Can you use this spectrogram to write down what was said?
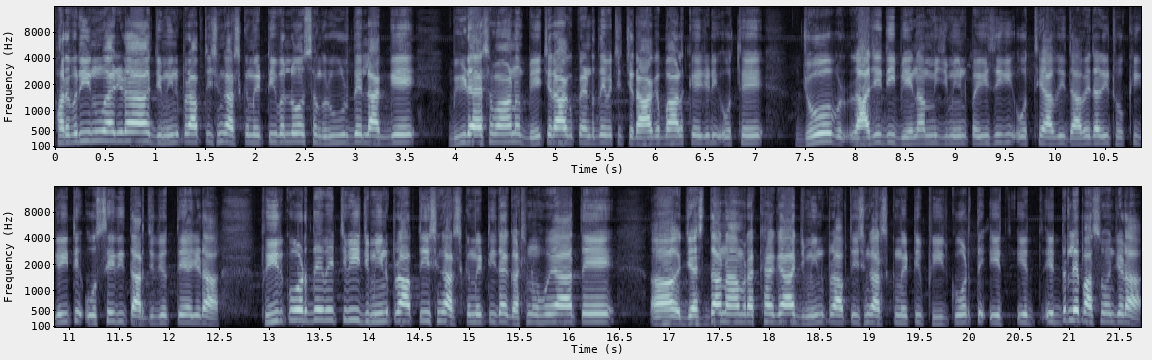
ਫਰਵਰੀ ਨੂੰ ਆ ਜਿਹੜਾ ਜ਼ਮੀਨ ਪ੍ਰਾਪਤੀ ਸੰਘਰਸ਼ ਕਮੇਟੀ ਵੱਲੋਂ ਸੰਗਰੂਰ ਦੇ ਲਾਗੇ ਬੀੜ ਐਸਵਾਨ ਬੇਚਰਾਗ ਪਿੰਡ ਦੇ ਵਿੱਚ ਚਿਰਾਗ ਬਾਲ ਕੇ ਜਿਹੜੀ ਉੱਥੇ ਜੋ ਰਾਜੇ ਦੀ ਬੇਨਾਮੀ ਜ਼ਮੀਨ ਪਈ ਸੀਗੀ, ਉੱਥੇ ਆਪਦੀ ਦਾਅਵੇਦਾਰੀ ਠੋਕੀ ਗਈ ਤੇ ਉਸੇ ਦੀ ਤਰਜ਼ ਦੇ ਉੱਤੇ ਆ ਜਿਹੜਾ ਫਰੀਦਕੋਟ ਦੇ ਵਿੱਚ ਵੀ ਜ਼ਮੀਨ ਪ੍ਰਾਪਤੀ ਸੰਘਰਸ਼ ਕਮੇਟੀ ਦਾ ਗਠਨ ਹੋਇਆ ਤੇ ਜਿਸ ਦਾ ਨਾਮ ਰੱਖਿਆ ਗਿਆ ਜ਼ਮੀਨ ਪ੍ਰਾਪਤੀ ਸੰਘਰਸ਼ ਕਮੇਟੀ ਫਰੀਦਕੋਟ ਤੇ ਇ- ਇੱਧਰਲੇ ਪਾਸੋਂ ਜਿਹੜਾ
